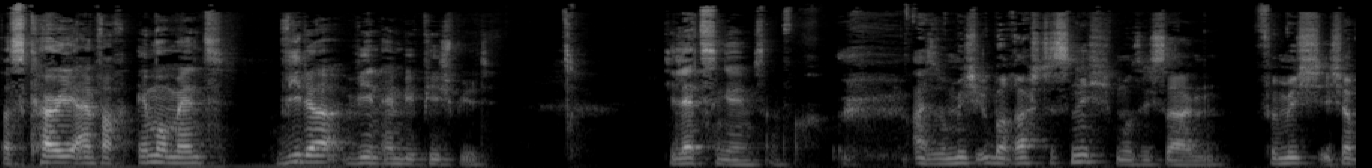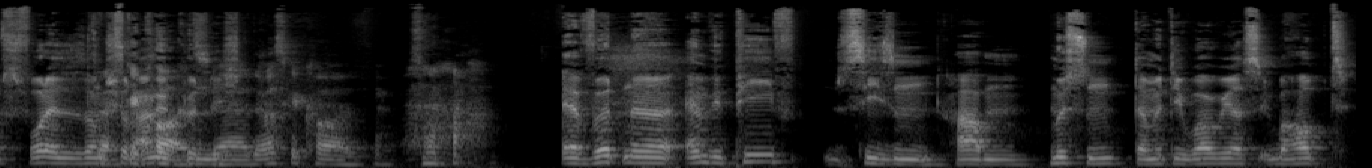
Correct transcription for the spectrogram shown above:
Dass Curry einfach im Moment wieder wie ein MVP spielt. Die letzten Games einfach. Also mich überrascht es nicht, muss ich sagen. Für mich, ich habe es vor der Saison schon gecallt, angekündigt. Ja, du hast gecallt. Er wird eine MVP-Season haben müssen, damit die Warriors überhaupt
